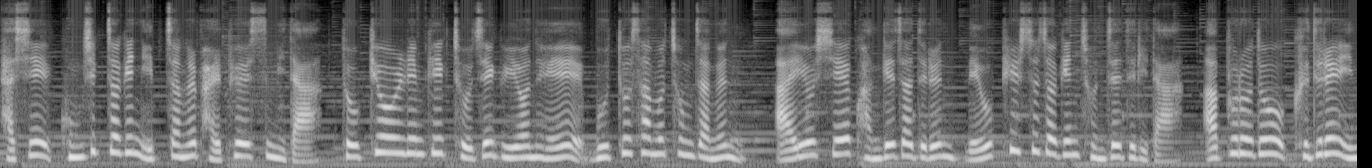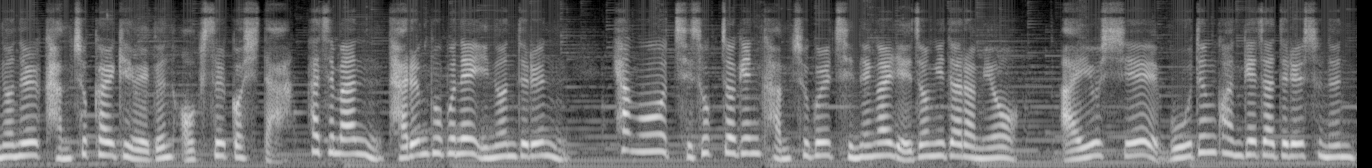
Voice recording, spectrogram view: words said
다시 공식적인 입장을 발표했습니다. 도쿄올림픽 조직위원회의 무토 사무총장은 IOC의 관계자들은 매우 필수적인 존재들이다. 앞으로도 그들의 인원을 감축할 계획은 없을 것이다. 하지만 다른 부분의 인원들은 향후 지속적인 감축을 진행할 예정이다라며 IOC의 모든 관계자들의 수는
